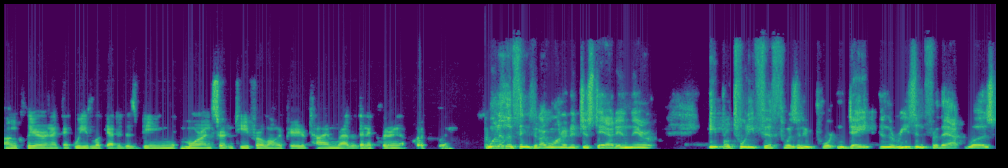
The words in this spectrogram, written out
unclear. And I think we look at it as being more uncertainty for a longer period of time rather than it clearing up quickly. One of the things that I wanted to just add in there April 25th was an important date. And the reason for that was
